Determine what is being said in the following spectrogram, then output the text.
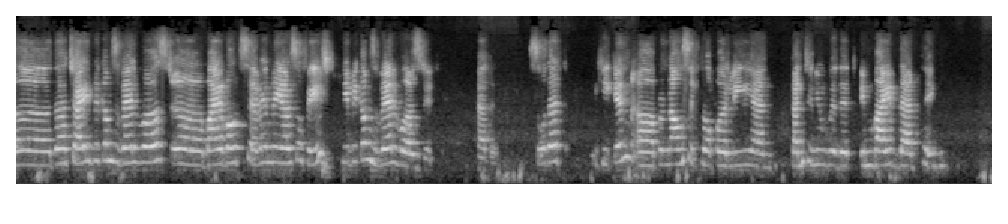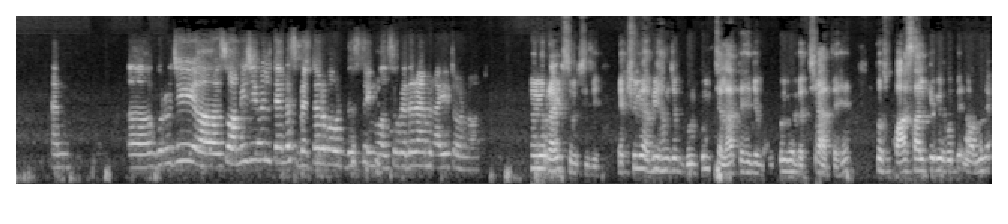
uh, the child becomes well versed. Uh, by about seven years of age, he becomes well versed it, at it, so that he can uh, pronounce it properly and continue with it, imbibe that thing, and uh, Guruji, uh, Swamiji will tell us better about this thing also, whether I'm right or not. No, you're right, Suruchi ji actually अभी हम जब गुरुकुल चलाते हैं जब गुरुकुल में बच्चे आते हैं तो पाँच साल के भी होते हैं नॉर्मली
